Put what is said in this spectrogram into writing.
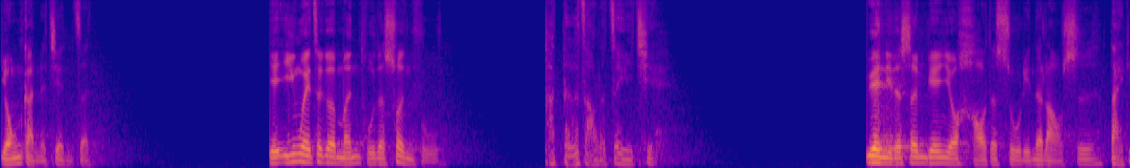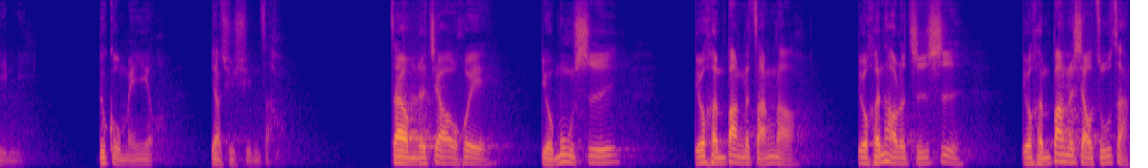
勇敢的见证，也因为这个门徒的顺服，他得着了这一切。愿你的身边有好的属灵的老师带领你，如果没有，要去寻找。在我们的教会，有牧师，有很棒的长老，有很好的执事，有很棒的小组长。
